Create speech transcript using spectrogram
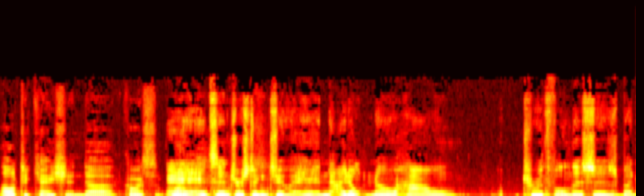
altercation. Uh, of course, it's interesting too, and I don't know how truthful this is, but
